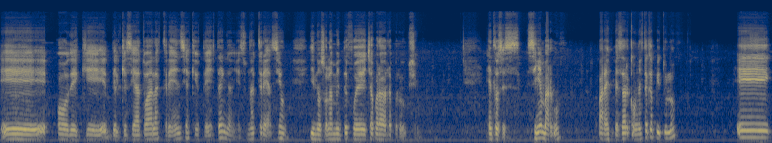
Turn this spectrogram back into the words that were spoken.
eh, o de que del que sea todas las creencias que ustedes tengan. Es una creación y no solamente fue hecha para la reproducción. Entonces, sin embargo, para empezar con este capítulo, eh,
